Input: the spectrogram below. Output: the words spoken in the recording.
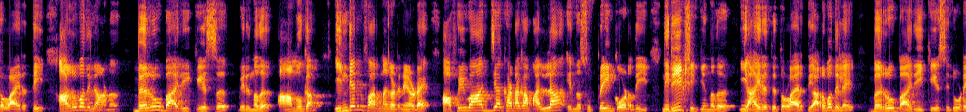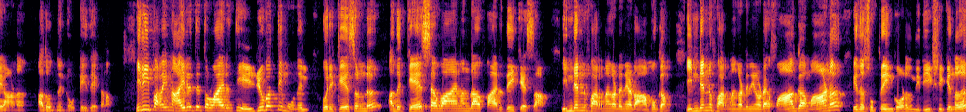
തൊള്ളായിരത്തി അറുപതിലാണ് ബെറുബാരി കേസ് വരുന്നത്. ആമുഖം ഇന്ത്യൻ ഭരണഘടനയുടെ അഭിവാജ്യ ഘടകമല്ല എന്ന് സുപ്രീം കോടതി നിരീക്ഷിക്കുന്നത് ഈ ആയിരത്തി തൊള്ളായിരത്തി അറുപതിലെ ബെറുബാരി കേസിലൂടെയാണ് അതൊന്ന് നോട്ട് ചെയ്തേക്കണം. ഇനി പറയുന്ന ആയിരത്തി തൊള്ളായിരത്തി എഴുപത്തി മൂന്നിൽ ഒരു കേസുണ്ട്. അത് കേശവാനന്ദ ഭാരതി കേസാണ്. ഇന്ത്യൻ ഭരണഘടനയുടെ ആമുഖം ഇന്ത്യൻ ഭരണഘടനയുടെ ഭാഗമാണ് ഇന്ന് സുപ്രീം കോടതി നിരീക്ഷിക്കുന്നത്.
